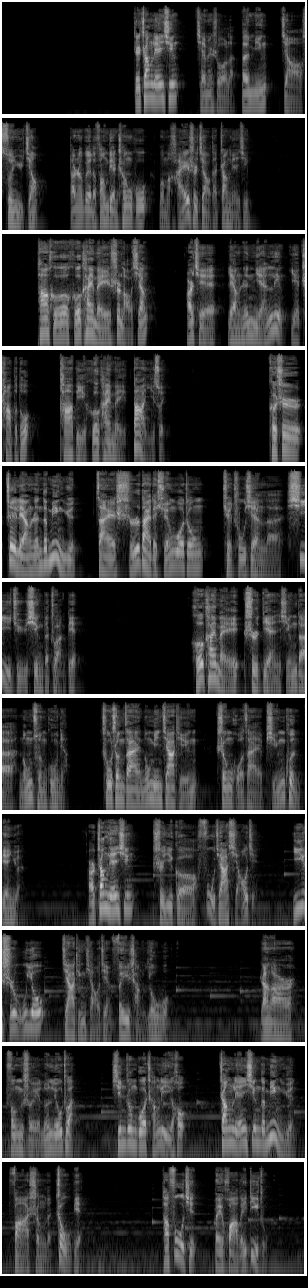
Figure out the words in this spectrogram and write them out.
这张连兴前面说了，本名叫孙玉娇，当然为了方便称呼，我们还是叫他张连兴。他和何开美是老乡，而且两人年龄也差不多，他比何开美大一岁。可是这两人的命运在时代的漩涡中却出现了戏剧性的转变。何开美是典型的农村姑娘，出生在农民家庭，生活在贫困边缘；而张连兴是一个富家小姐，衣食无忧，家庭条件非常优渥。然而风水轮流转，新中国成立以后，张连兴的命运发生了骤变。他父亲被划为地主，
